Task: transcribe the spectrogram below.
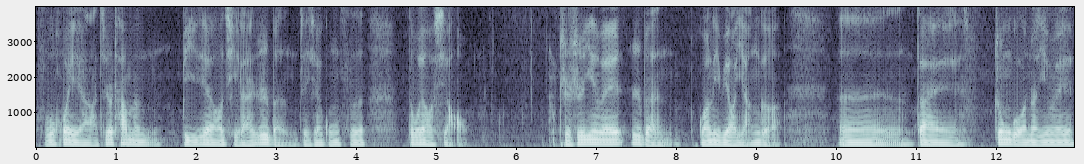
福汇啊？其实他们比较起来，日本这些公司都要小，只是因为日本。管理比较严格，嗯，在中国呢，因为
